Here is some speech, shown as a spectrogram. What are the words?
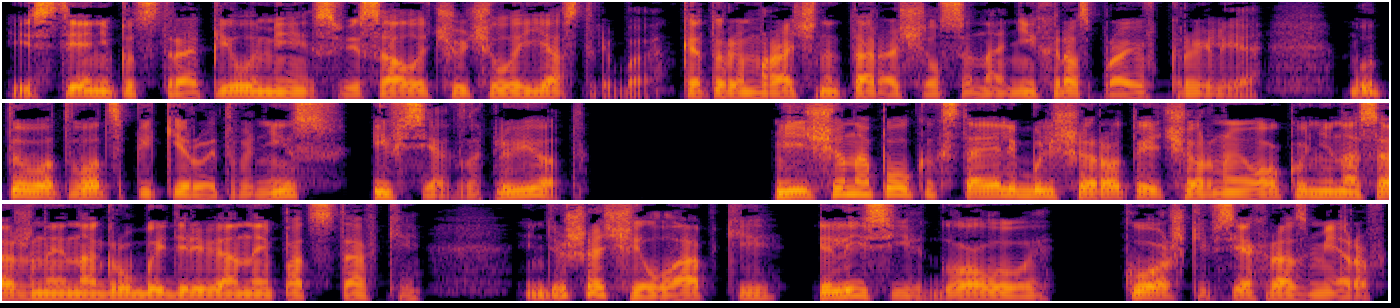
Из тени под стропилами свисало чучело ястреба, который мрачно таращился на них, расправив крылья, будто вот-вот спикирует вниз и всех заклюет. Еще на полках стояли большеротые черные окуни, насаженные на грубые деревянные подставки, индюшачьи лапки, лисьи головы, кошки всех размеров,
